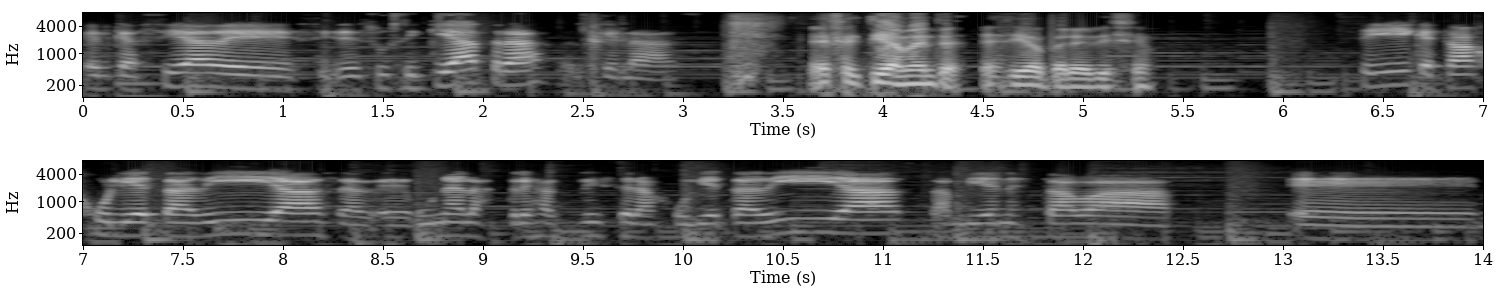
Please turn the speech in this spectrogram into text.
el que hacía de, de su psiquiatra, el que las efectivamente es Diego Pereira sí. Sí, que estaba Julieta Díaz, eh, una de las tres actrices era Julieta Díaz, también estaba eh,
